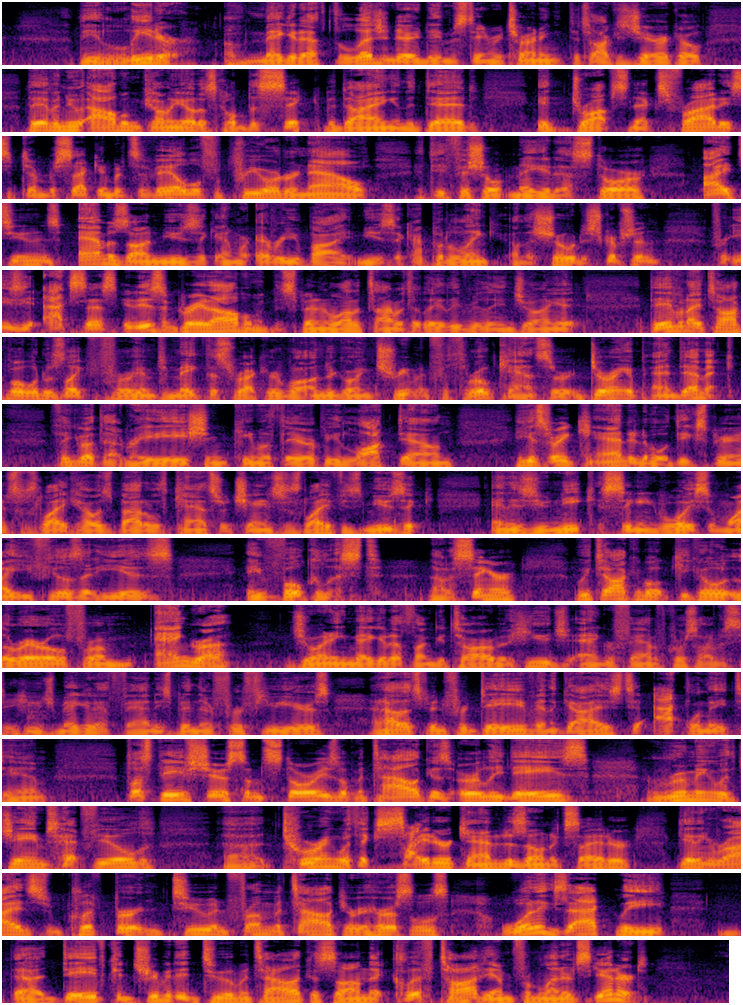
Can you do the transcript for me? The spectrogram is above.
the leader of Megadeth, the legendary Dave Mustaine, returning to Talk is Jericho. They have a new album coming out. It's called The Sick, The Dying, and the Dead. It drops next Friday, September 2nd, but it's available for pre order now at the official Megadeth store, iTunes, Amazon Music, and wherever you buy music. I put a link on the show description for easy access. It is a great album. I've been spending a lot of time with it lately, really enjoying it. Dave and I talk about what it was like for him to make this record while undergoing treatment for throat cancer during a pandemic. Think about that radiation, chemotherapy, lockdown. He gets very candid about what the experience was like, how his battle with cancer changed his life, his music, and his unique singing voice, and why he feels that he is a vocalist, not a singer. We talk about Kiko Loureiro from Angra joining Megadeth on guitar. I'm a huge Angra fan, of course, obviously a huge Megadeth fan. He's been there for a few years, and how that's been for Dave and the guys to acclimate to him. Plus, Dave shares some stories about Metallica's early days, rooming with James Hetfield, uh, touring with Exciter, Canada's own Exciter, getting rides from Cliff Burton to and from Metallica rehearsals. What exactly uh, Dave contributed to a Metallica song that Cliff taught him from Lynyrd Skynyrd?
